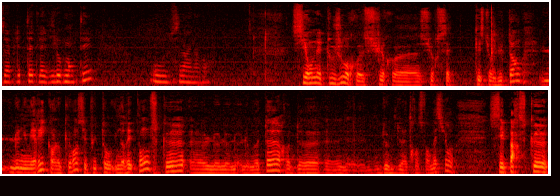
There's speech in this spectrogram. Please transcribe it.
vous appelez peut-être la ville augmentée ou ça n'a rien à voir? Si on est toujours sur, euh, sur cette question du temps, le numérique, en l'occurrence, est plutôt une réponse que euh, le, moteur euh, de, la transformation. C'est parce que,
